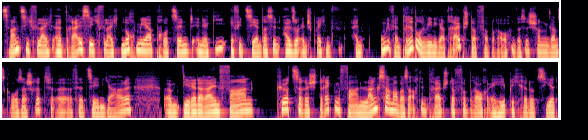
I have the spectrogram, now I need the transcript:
20, vielleicht äh, 30, vielleicht noch mehr Prozent energieeffizienter sind, also entsprechend ein, ungefähr ein Drittel weniger Treibstoff verbrauchen. Das ist schon ein ganz großer Schritt äh, für zehn Jahre. Ähm, die Reedereien fahren kürzere Strecken fahren langsamer, was auch den Treibstoffverbrauch erheblich reduziert.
